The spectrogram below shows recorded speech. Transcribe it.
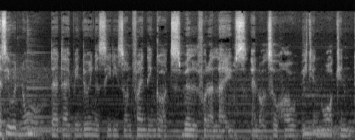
As you would know, that I've been doing a series on finding God's will for our lives and also how we can walk in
